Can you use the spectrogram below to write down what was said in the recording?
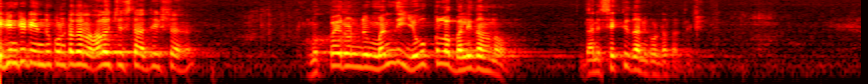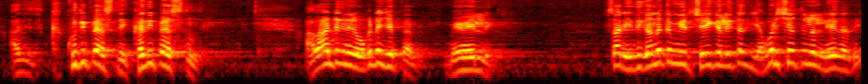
ఐడెంటిటీ ఎందుకు ఉంటుందని ఆలోచిస్తే అధ్యక్ష ముప్పై రెండు మంది యువకుల బలిదానం దాని శక్తి దానికి ఉంటుంది అధ్యక్ష. అది కుదిపేస్తుంది కదిపేస్తుంది. అలాంటిది నేను ఒకటే చెప్పాను. మేము వెళ్ళి సార్ ఇది కనుక మీరు చేయగలిగితే అది ఎవరి చేతుల్లో లేదు అది.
